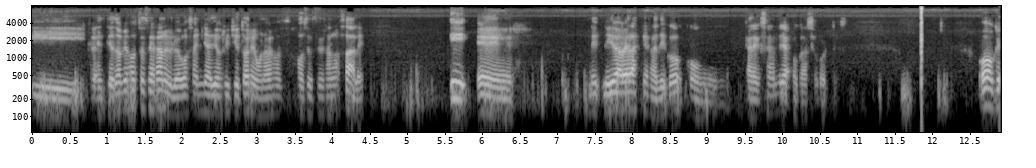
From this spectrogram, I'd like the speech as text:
y entiendo que José Serrano y luego se añadió Richie Torres una vez José Serrano sale. Y eh, Nida que radicó con Alexandria Ocasio Cortés. Ok,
